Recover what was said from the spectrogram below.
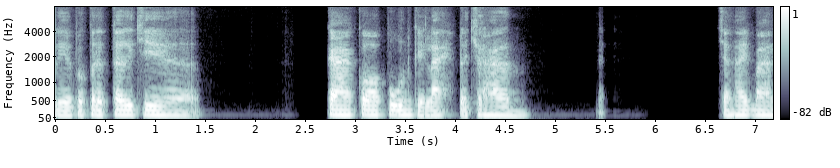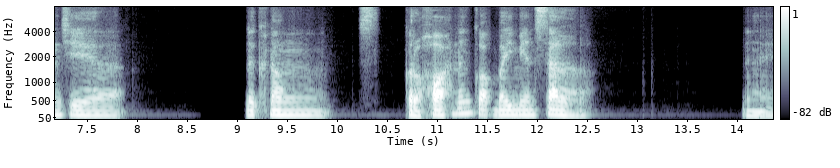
វាប្រព្រឹត្តទៅជាការកពូនកិលេសដ៏ច្រើនចឹងហើយបានជានៅក្នុងក្រហោះហ្នឹងក៏បីមានសិលហ្នឹងហើយ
